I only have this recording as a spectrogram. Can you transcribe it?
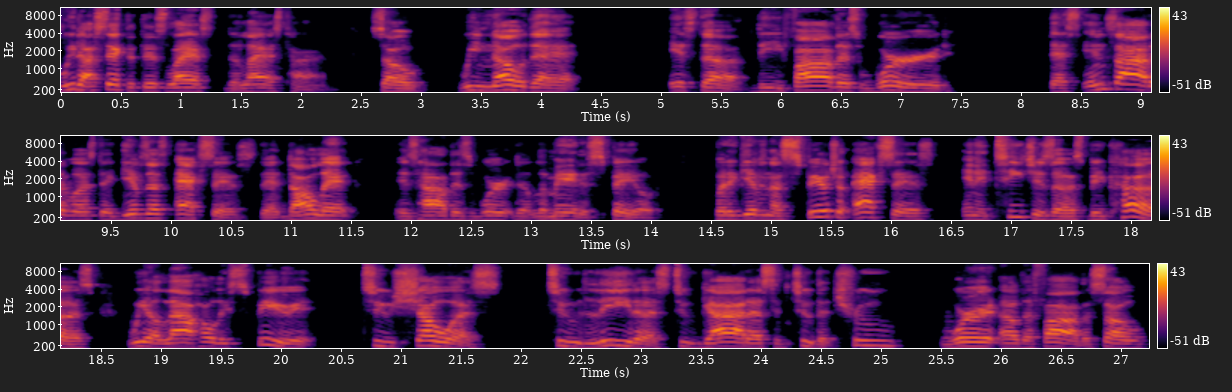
we dissected this last the last time, so we know that it's the the Father's word that's inside of us that gives us access. That Dalet is how this word the Lamed is spelled, but it gives us spiritual access and it teaches us because we allow Holy Spirit to show us to lead us, to guide us into the true word of the Father. So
